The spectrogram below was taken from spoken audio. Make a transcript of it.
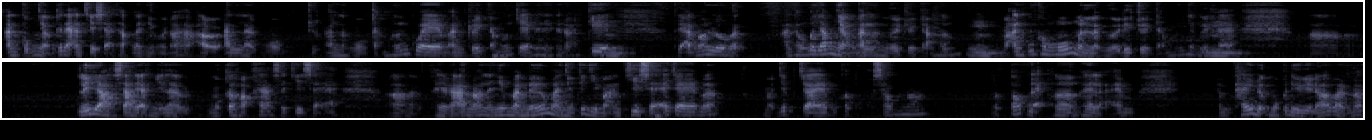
anh cũng nhận cái này anh chia sẻ thật là nhiều người nói là ờ anh là nguồn anh là nguồn cảm hứng của em anh truyền cảm hứng cho em thế này thế nọ thế kia ừ. thì anh nói luôn là anh không có dám nhận anh là người truyền cảm hứng ừ. mà anh cũng không muốn mình là người đi truyền cảm hứng cho người ừ. khác lý do sao thì anh nghĩ là một câu hỏi khác sẽ chia sẻ à, thì ra anh nói là nhưng mà nếu mà những cái gì mà anh chia sẻ cho em á mà giúp cho em có cuộc sống nó nó tốt đẹp hơn hay là em em thấy được một cái điều gì đó và nó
